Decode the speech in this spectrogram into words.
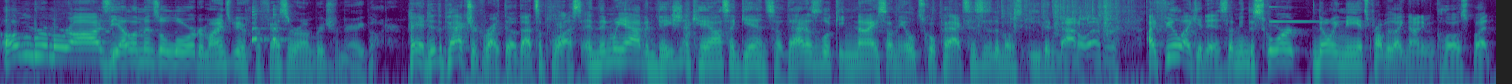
Umbra Mirage, the Elemental Lord. Reminds me of Professor Umbridge from Harry Potter. Hey, I did the pack trick right, though. That's a plus. And then we have Invasion of Chaos again. So that is looking nice on the old school packs. This is the most even battle ever. I feel like it is. I mean, the score, knowing me, it's probably like not even close, but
